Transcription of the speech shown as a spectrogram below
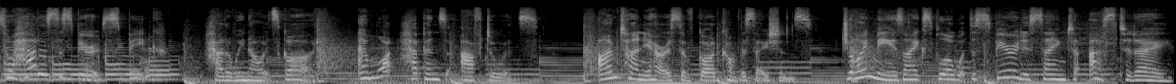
So, how does the Spirit speak? How do we know it's God? And what happens afterwards? I'm Tanya Harris of God Conversations. Join me as I explore what the Spirit is saying to us today.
